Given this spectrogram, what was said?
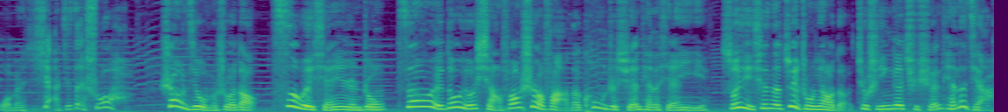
我们下集再说啊！上集我们说到，四位嫌疑人中，三位都有想方设法的控制玄田的嫌疑，所以现在最重要的就是应该去玄田的家，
